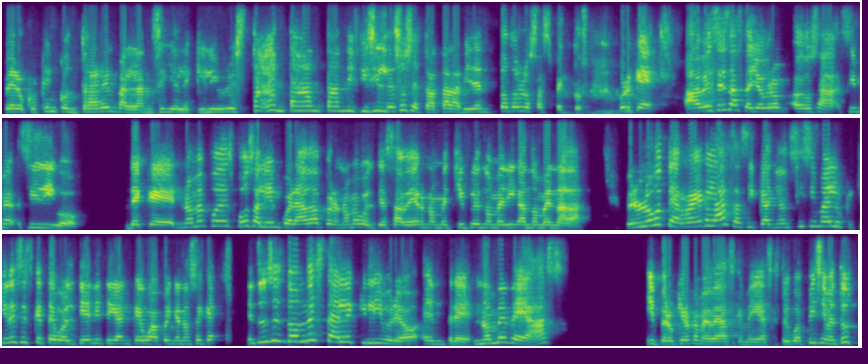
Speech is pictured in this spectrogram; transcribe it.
Pero creo que encontrar el balance y el equilibrio es tan, tan, tan difícil. De eso se trata la vida en todos los aspectos. Porque a veces hasta yo, o sea, sí, me, sí digo, de que no me puedes, puedo salir encuerada, pero no me voltees a ver, no me chifles, no me digan, no me nada. Pero luego te arreglas así cañoncísima, lo que quieres es que te volteen y te digan qué guapo y que no sé qué. Entonces, ¿dónde está el equilibrio entre no me veas, y pero quiero que me veas, que me digas que estoy guapísima. Entonces,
